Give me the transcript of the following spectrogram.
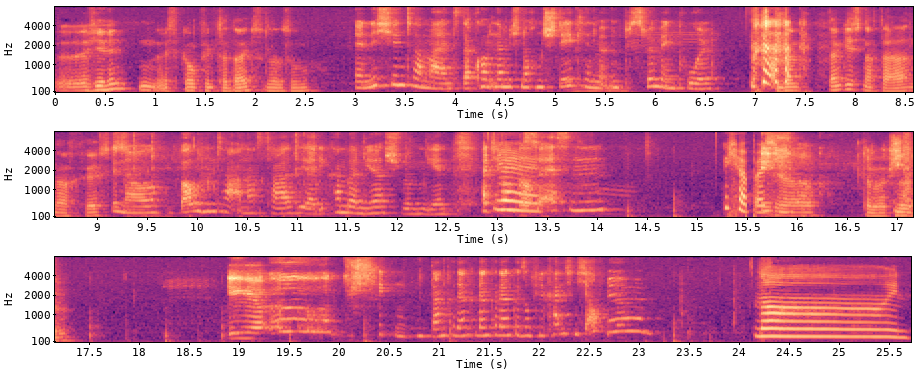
Äh, hier hinten, ich glaube hinter deins oder so. Äh, nicht hinter meins. Da kommt nämlich noch ein Steg hin mit einem Swimmingpool. Dann, dann gehst nach da, nach rechts. Genau. Bau hinter Anastasia. Die kann bei mir schwimmen gehen. Hat jemand Yay. was zu essen? Ich hab Essen. Ja. Dann möchte ich. Ja, oh, Schicken. Danke, danke, danke, danke. So viel kann ich nicht aufnehmen. Nein.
